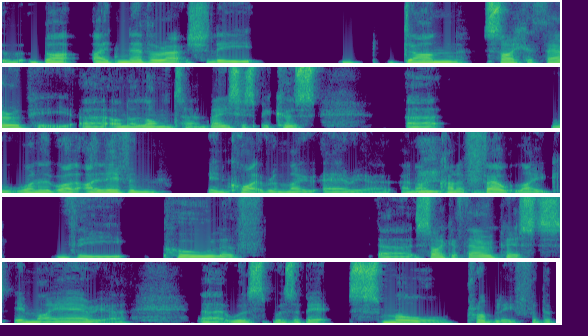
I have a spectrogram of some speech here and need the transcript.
but i'd never actually done psychotherapy uh, on a long-term basis because uh, one of the well i live in in quite a remote area and mm. i kind of felt like the pool of uh, psychotherapists in my area uh, was was a bit small, probably for the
